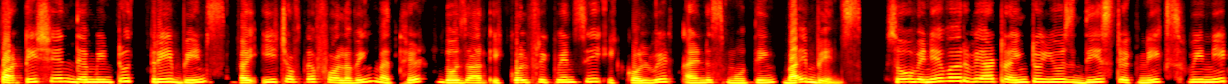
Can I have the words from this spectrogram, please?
partition them into three bins by each of the following method. Those are equal frequency, equal width and smoothing by bins. So whenever we are trying to use these techniques, we need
